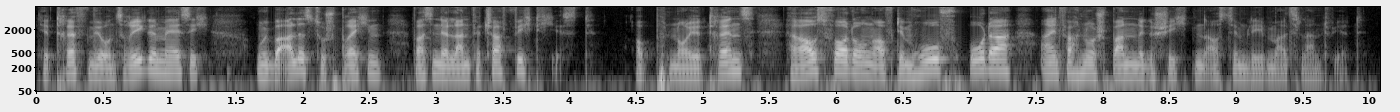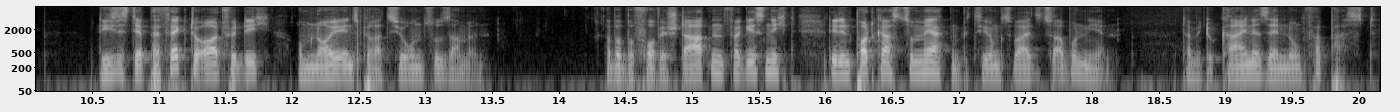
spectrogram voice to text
Hier treffen wir uns regelmäßig, um über alles zu sprechen, was in der Landwirtschaft wichtig ist. Ob neue Trends, Herausforderungen auf dem Hof oder einfach nur spannende Geschichten aus dem Leben als Landwirt. Dies ist der perfekte Ort für dich, um neue Inspirationen zu sammeln. Aber bevor wir starten, vergiss nicht, dir den Podcast zu merken bzw. zu abonnieren, damit du keine Sendung verpasst.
